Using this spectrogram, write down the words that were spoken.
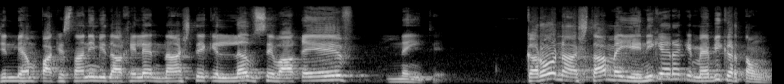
جن میں ہم پاکستانی بھی داخل ہیں ناشتے کے لفظ سے واقف نہیں تھے کرو ناشتہ میں یہ نہیں کہہ رہا کہ میں بھی کرتا ہوں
